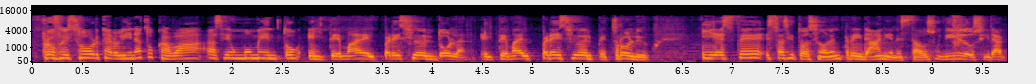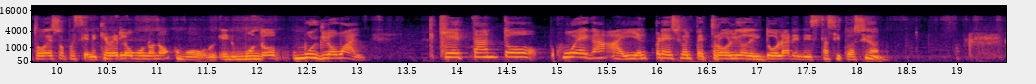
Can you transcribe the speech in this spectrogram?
Profesor, Carolina tocaba hace un momento el tema del precio del dólar, el tema del precio del petróleo. Y este, esta situación entre Irán y en Estados Unidos, Irak, todo eso, pues tiene que verlo uno, ¿no? Como en un mundo muy global. ¿Qué tanto juega ahí el precio del petróleo, del dólar en esta situación?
